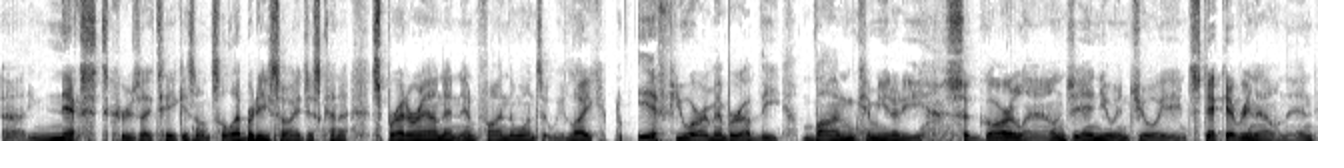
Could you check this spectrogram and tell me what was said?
Uh, the next cruise I take is on Celebrity, so I just kind of spread around and, and find the ones that we like. If you are a member of the Bond Community Cigar Lounge and you enjoy a stick every now and then,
